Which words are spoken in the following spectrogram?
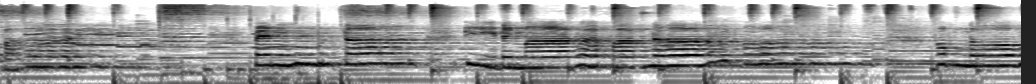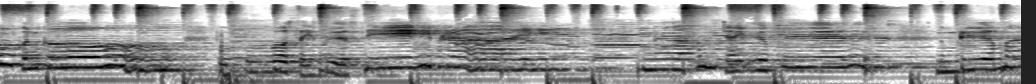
ไป เป็นบุญตาที่ได้มาปากน้ำพอ พบน้องคนโกผู้โกใส่เสื้อสีไพรน้ำใจเอื้อเฟื้อหนุ่มเรือไม่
